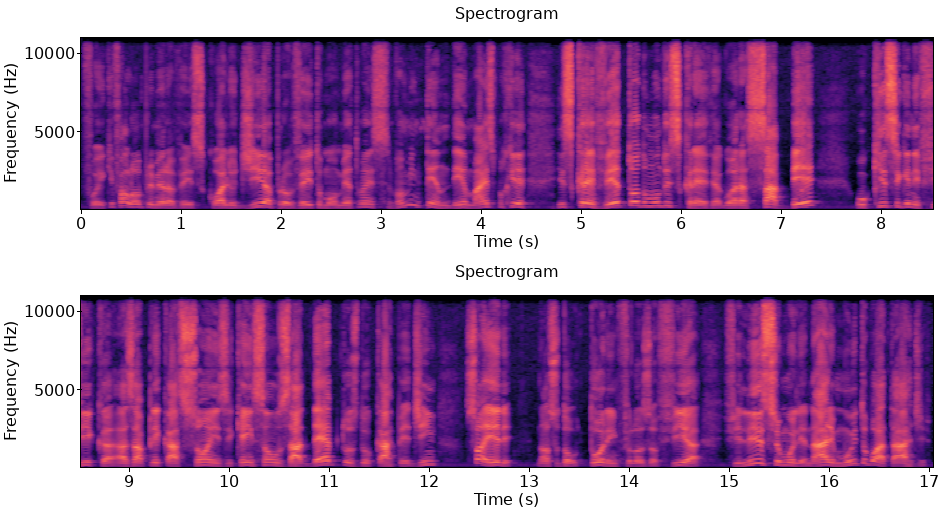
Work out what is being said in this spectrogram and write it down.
foi que falou a primeira vez. Escolhe o dia, aproveita o momento, mas vamos entender mais porque escrever todo mundo escreve. Agora saber o que significa as aplicações e quem são os adeptos do Carpe Diem, só ele, nosso doutor em filosofia, Felício Molinari. Muito boa tarde.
